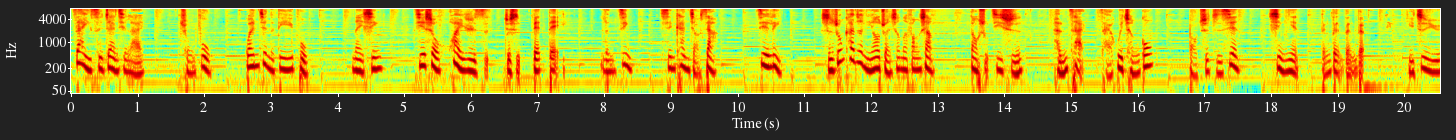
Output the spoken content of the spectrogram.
再一次站起来，重复关键的第一步，耐心接受坏日子就是 bad day，冷静先看脚下，借力始终看着你要转向的方向，倒数计时，狠踩才会成功，保持直线，信念等等等等。以至于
